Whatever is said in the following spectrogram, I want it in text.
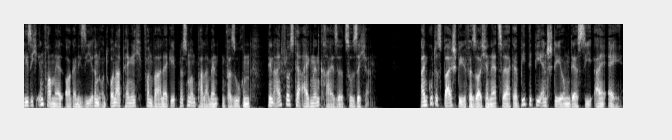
die sich informell organisieren und unabhängig von Wahlergebnissen und Parlamenten versuchen, den Einfluss der eigenen Kreise zu sichern. Ein gutes Beispiel für solche Netzwerke bietet die Entstehung der CIA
